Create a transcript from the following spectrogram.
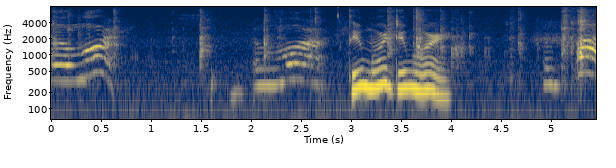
And more. And more. Do more, do more. Five.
